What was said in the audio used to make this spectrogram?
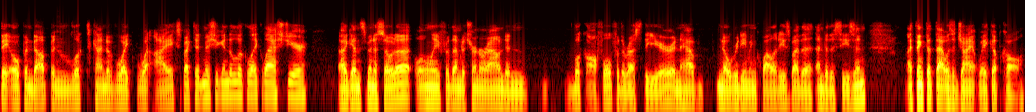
they opened up and looked kind of like what i expected michigan to look like last year against minnesota only for them to turn around and look awful for the rest of the year and have no redeeming qualities by the end of the season. I think that that was a giant wake up call.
